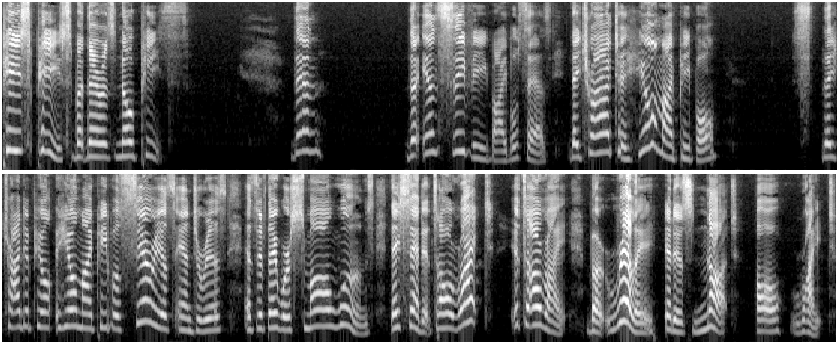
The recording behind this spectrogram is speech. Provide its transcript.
Peace, peace, but there is no peace. Then the NCV Bible says, They tried to heal my people. They tried to heal my people's serious injuries as if they were small wounds. They said, It's all right, it's all right, but really, it is not all right.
